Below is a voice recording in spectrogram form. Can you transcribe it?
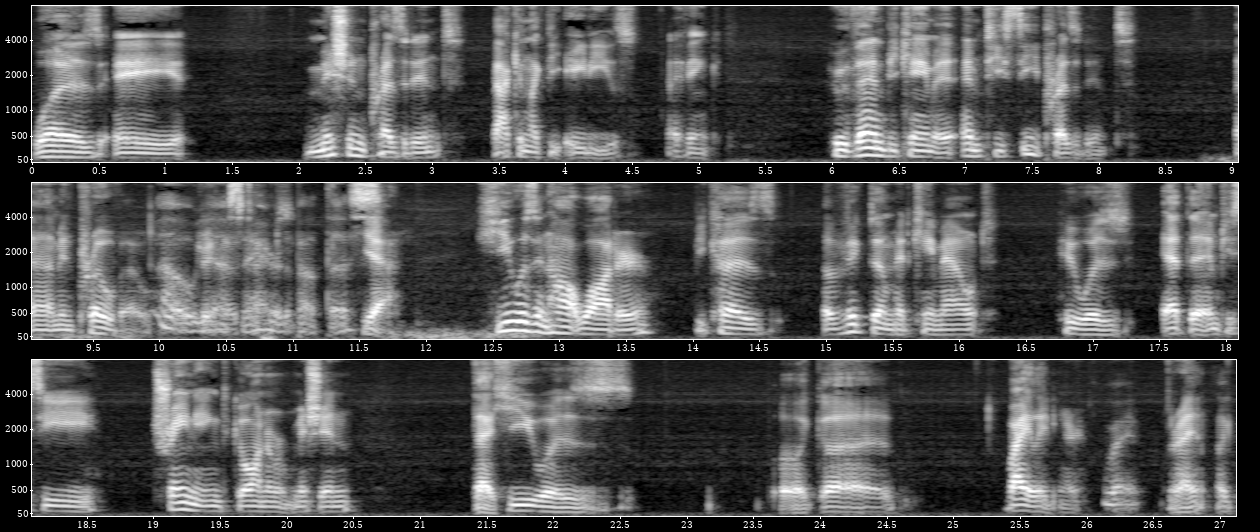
was a mission president back in like the 80s, I think, who then became an MTC president um, in Provo. Oh yes, I heard about this. Yeah. He was in hot water because a victim had came out who was at the MTC training to go on a mission that he was like uh violating her Right. right? Like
